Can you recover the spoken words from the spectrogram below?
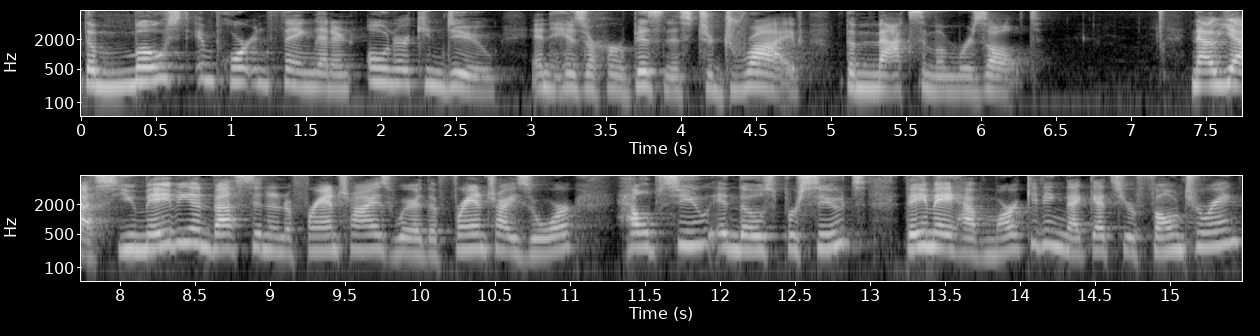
the most important thing that an owner can do in his or her business to drive the maximum result. Now, yes, you may be invested in a franchise where the franchisor helps you in those pursuits. They may have marketing that gets your phone to ring.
